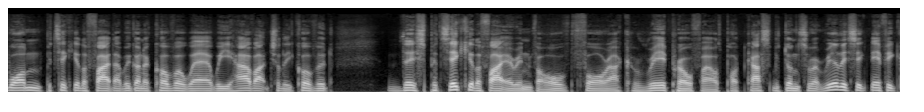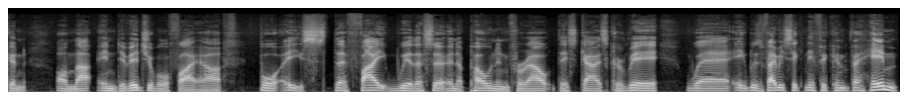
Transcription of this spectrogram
one particular fight that we're going to cover where we have actually covered this particular fighter involved for our career profiles podcast. We've done something really significant on that individual fighter, but it's the fight with a certain opponent throughout this guy's career where it was very significant for him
